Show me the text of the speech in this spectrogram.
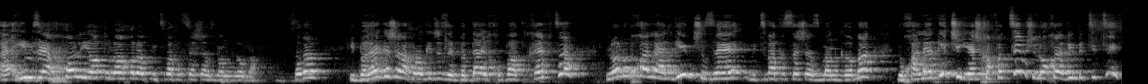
האם זה יכול להיות או לא יכול להיות מצוות עשה שהזמן גרמה, בסדר? כי ברגע שאנחנו נגיד שזה ודאי חובת חפצה, לא נוכל להגיד שזה מצוות עשה שהזמן גרמה, נוכל להגיד שיש חפצים שלא חייבים בציצית,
